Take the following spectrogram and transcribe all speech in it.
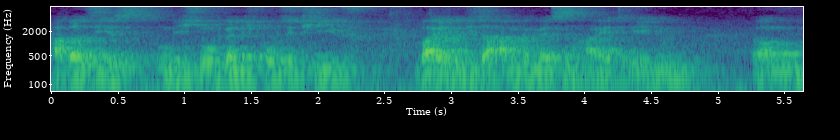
aber sie ist nicht notwendig positiv, weil in dieser Angemessenheit eben ähm,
